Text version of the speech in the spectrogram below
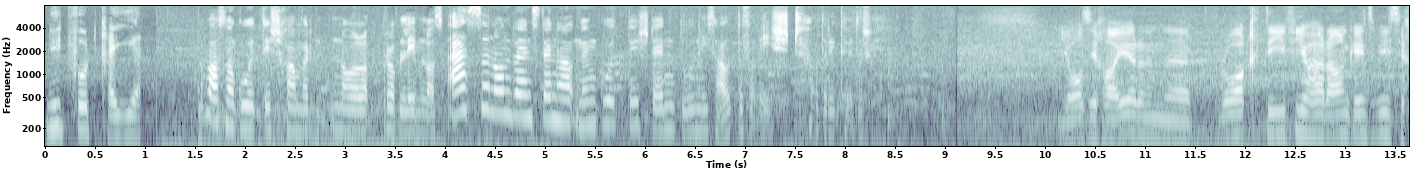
nichts fortgehen. Was noch gut ist, kann man noch problemlos essen und wenn es dann halt nicht mehr gut ist, dann tue ich es halt auf den West oder in Köder. Ja, ich habe eher eine proaktive Herangehensweise. Ich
